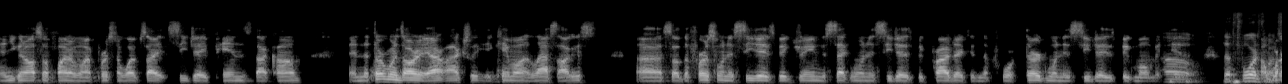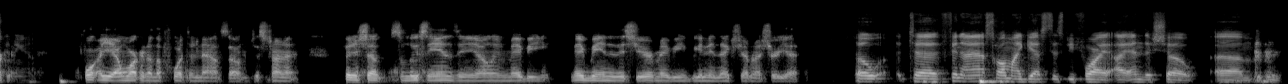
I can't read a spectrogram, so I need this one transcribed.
and you can also find them on my personal website, cjpins.com. And the third one's already out. Actually, it came out last August. Uh, so the first one is CJ's Big Dream. The second one is CJ's Big Project, and the fourth, third one is CJ's Big Moment. Oh, the fourth I'm one's working, coming out four, yeah, I'm working on the fourth one now. So just trying to finish up some loose ends and, you know, and maybe, maybe end of this year, maybe beginning of next year. I'm not sure yet. So to fin, I ask all my guests this before I, I end the show. Um,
